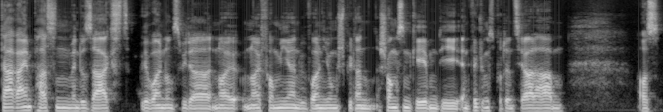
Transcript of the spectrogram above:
da reinpassen, wenn du sagst, wir wollen uns wieder neu, neu formieren, wir wollen jungen Spielern Chancen geben, die Entwicklungspotenzial haben. Aus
